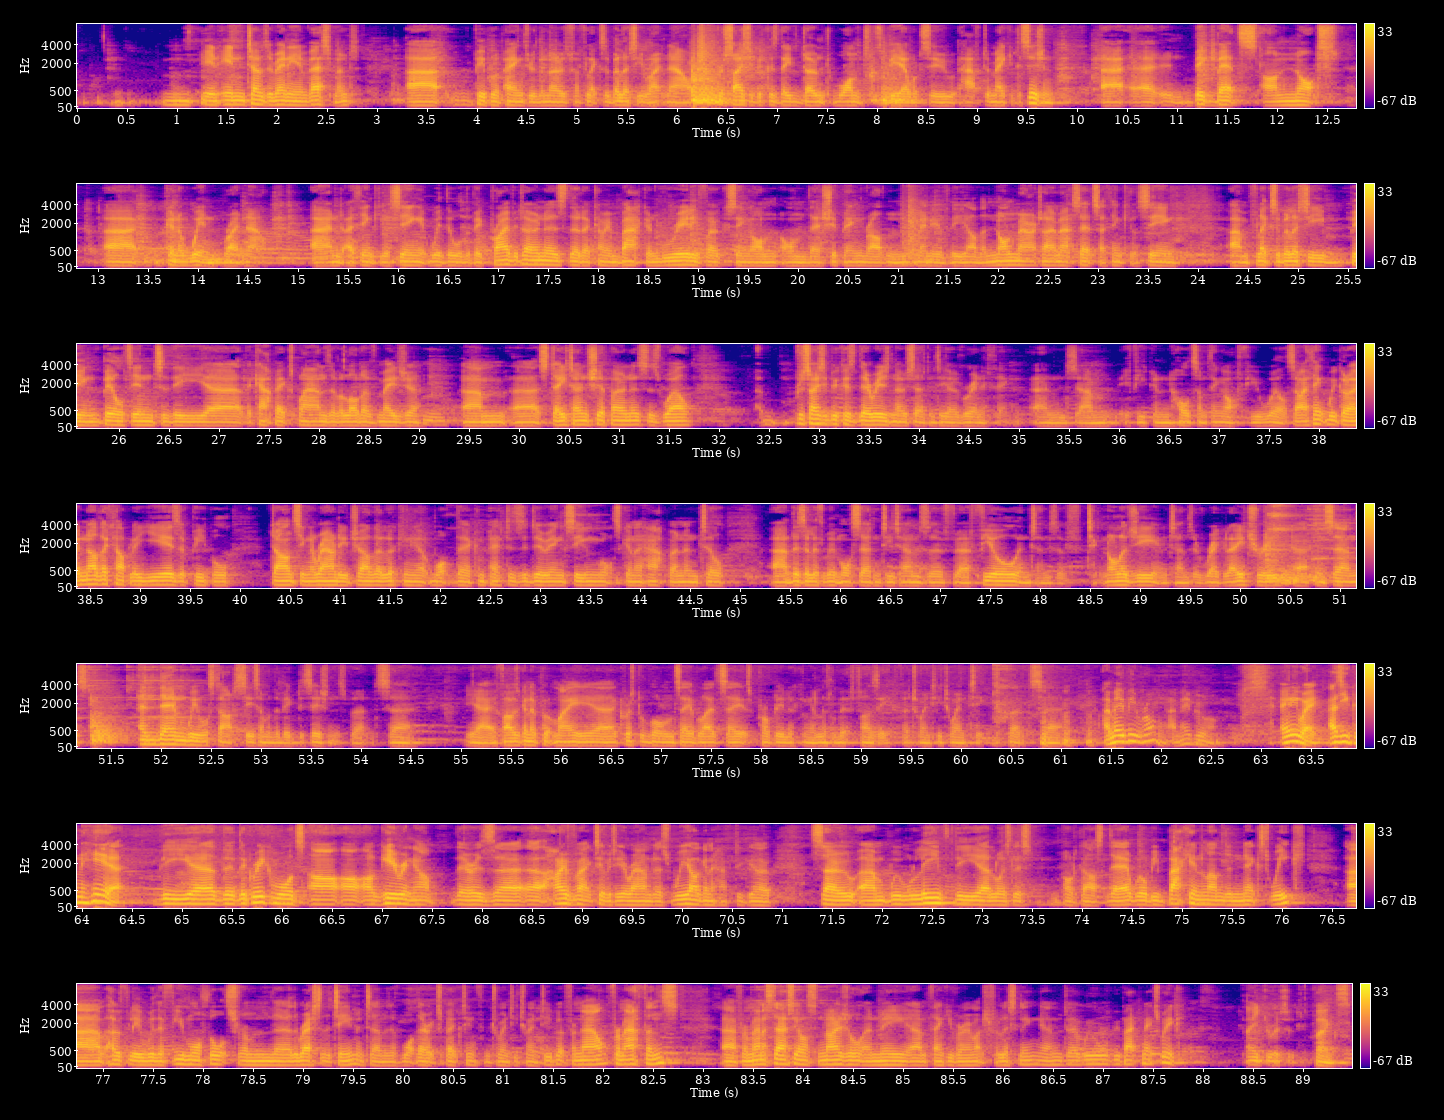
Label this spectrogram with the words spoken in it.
In, in terms of any investment, uh, people are paying through the nose for flexibility right now, precisely because they don't want to be able to have to make a decision. Uh, uh, big bets are not uh, going to win right now. And I think you're seeing it with all the big private owners that are coming back and really focusing on, on their shipping rather than many of the other non maritime assets. I think you're seeing um, flexibility being built into the uh, the capex plans of a lot of major um, uh, state-owned ship owners as well, precisely because there is no certainty over anything, and um, if you can hold something off, you will. So I think we've got another couple of years of people dancing around each other, looking at what their competitors are doing, seeing what's going to happen until. Uh, there's a little bit more certainty in terms of uh, fuel, in terms of technology, in terms of regulatory uh, concerns, and then we will start to see some of the big decisions. But uh, yeah, if I was going to put my uh, crystal ball on the table, I'd say it's probably looking a little bit fuzzy for 2020. But uh, I may be wrong. I may be wrong. Anyway, as you can hear, the uh, the, the Greek awards are, are, are gearing up. There is a, a hive of activity around us. We are going to have to go. So um, we will leave the uh, Lloyd's List podcast there. We'll be back in London next week. Uh, hopefully, with a few more thoughts from the, the rest of the team in terms of what they're expecting from 2020. But for now, from Athens, uh, from Anastasios, Nigel, and me, um, thank you very much for listening, and uh, we will be back next week. Thank you, Richard. Thanks.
